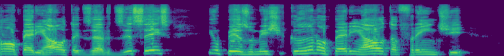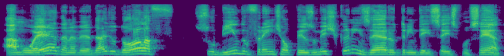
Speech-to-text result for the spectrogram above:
opera em alta de 0,16 e o peso mexicano opera em alta frente à moeda, na verdade, o dólar subindo frente ao peso mexicano em 0,36%.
